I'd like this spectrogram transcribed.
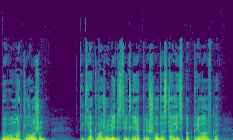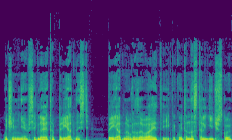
мы вам отложим. Такие отложили. Действительно, я пришел, достали из-под прилавка. Очень мне всегда эта приятность приятную вызывает и какое-то ностальгическое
